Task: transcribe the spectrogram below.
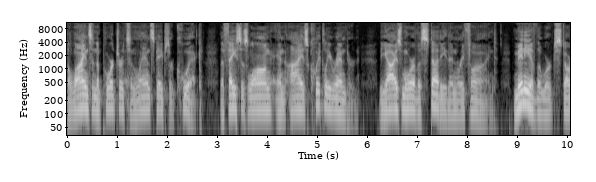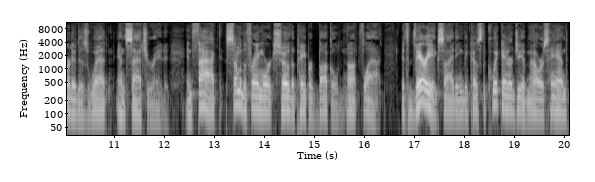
The lines in the portraits and landscapes are quick, the faces long, and eyes quickly rendered. The eyes more of a study than refined. Many of the works started as wet and saturated. In fact, some of the frameworks show the paper buckled, not flat. It's very exciting because the quick energy of Maurer's hand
